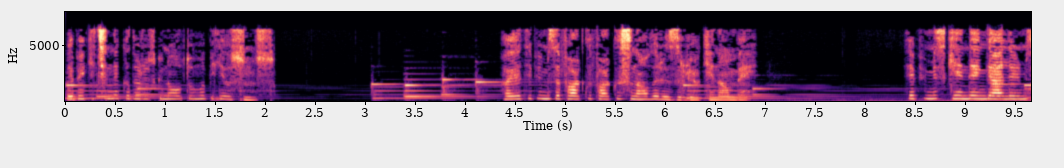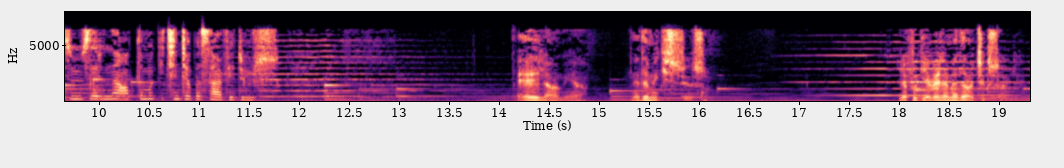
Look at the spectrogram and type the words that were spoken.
Bebek için ne kadar üzgün olduğumu biliyorsunuz. Hayat hepimize farklı farklı sınavlar hazırlıyor Kenan Bey. Hepimiz kendi engellerimizin üzerine atlamak için çaba sarf ediyoruz. Ee Lamia, ne demek istiyorsun? Lafı geveleme de açık söyle.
